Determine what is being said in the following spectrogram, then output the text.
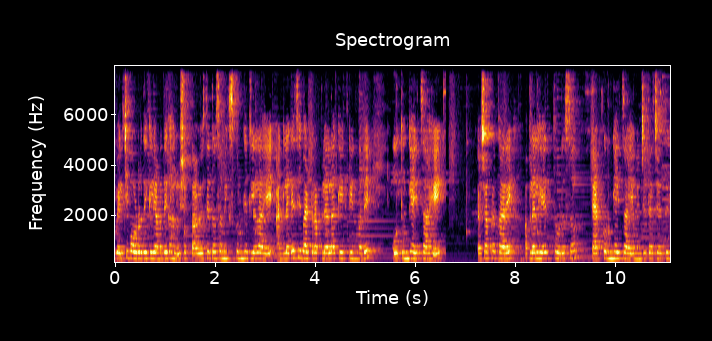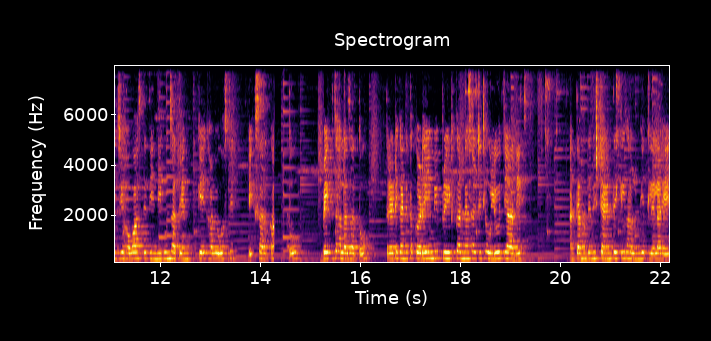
वेलची पावडर देखील यामध्ये घालू शकता. व्यवस्थित असं मिक्स करून घेतलेलं आहे. आणि लगेच हे बॅटर आपल्याला केक टीनमध्ये ओतून घ्यायचं आहे. अशा प्रकारे आपल्याला हे थोडंसं टॅप करून घ्यायचं आहे. म्हणजे त्याच्यातील जी हवा असते ती निघून जाते आणि केक हा व्यवस्थित एकसारखा तो बेक झाला जातो. तर या ठिकाणी आता कढई मी प्रीट करण्यासाठी ठेवली होती आधीच. आणि त्यामध्ये मी स्टँड देखील घालून घेतलेला आहे.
